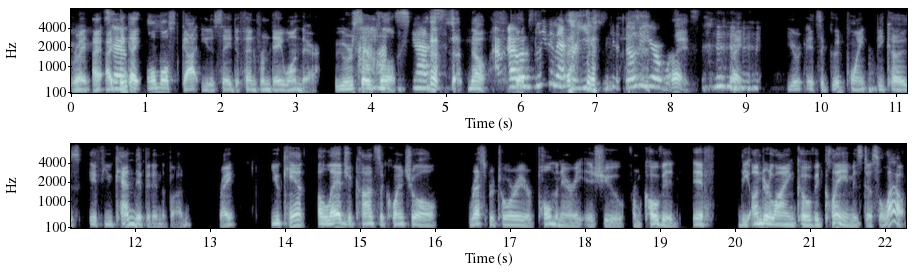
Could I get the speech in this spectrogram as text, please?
Right. I, so, I, think I almost got you to say defend from day one there. We were so close. Yes. no. I, I was leaving that for you because those are your words. Right. Right. you're it's a good point because if you can nip it in the bud, right? You can't allege a consequential respiratory or pulmonary issue from COVID if the underlying COVID claim is disallowed.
